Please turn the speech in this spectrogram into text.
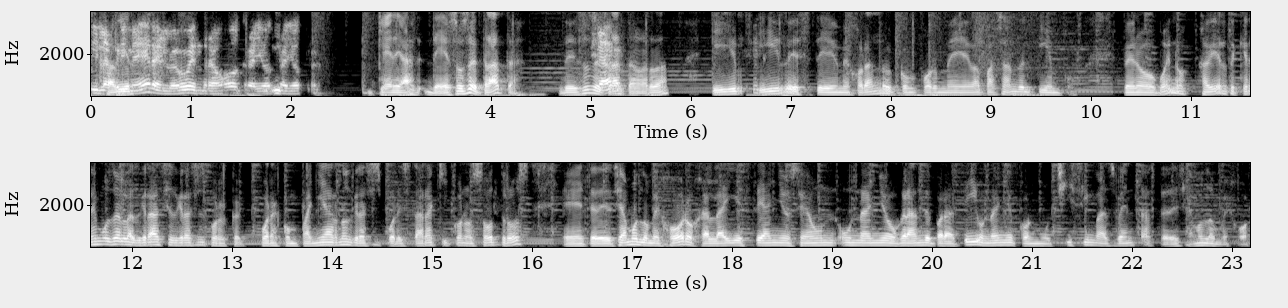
Y la primera, y luego vendrá otra y otra y, otra. Que de, eso se trata, de eso se trata, ¿verdad? Ir, ir este, mejorando conforme va pasando el tiempo. Pero bueno, Javier, te queremos dar las gracias, gracias por, por acompañarnos, gracias por estar aquí con nosotros. Eh, te deseamos lo mejor, ojalá y este año sea un, un, año grande para ti, un año con muchísimas ventas, te deseamos lo mejor.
